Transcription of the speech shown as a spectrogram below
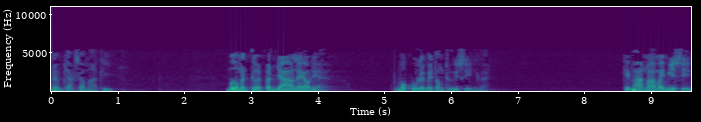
เริ่มจากสมาธิ เมื่อมันเกิดปัญญาแล้วเนี่ยพ่อครูเลยไม่ต้องถือศีลไงที่ผ่านมาไม่มีศีล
